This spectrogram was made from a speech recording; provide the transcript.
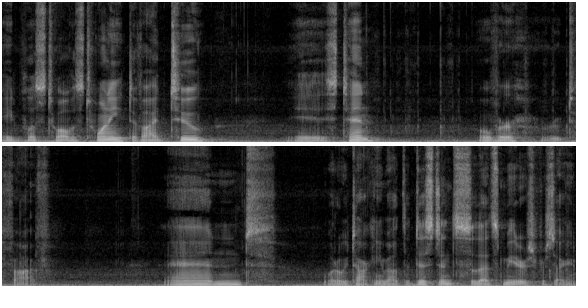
8 plus 12 is 20. Divide 2 is 10 over root 5. And what are we talking about? The distance, so that's meters per second.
